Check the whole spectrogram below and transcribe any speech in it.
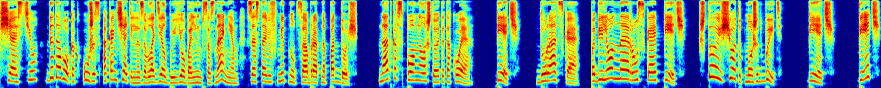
счастью, до того, как ужас окончательно завладел бы ее больным сознанием, заставив метнуться обратно под дождь, Надка вспомнила, что это такое. Печь. Дурацкая, побеленная русская печь. Что еще тут может быть? Печь. Печь?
